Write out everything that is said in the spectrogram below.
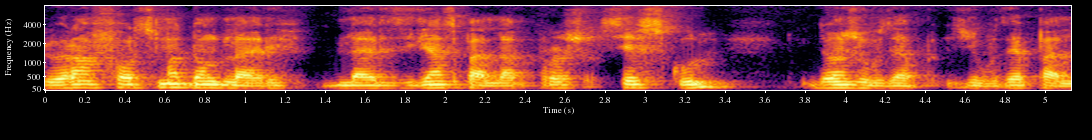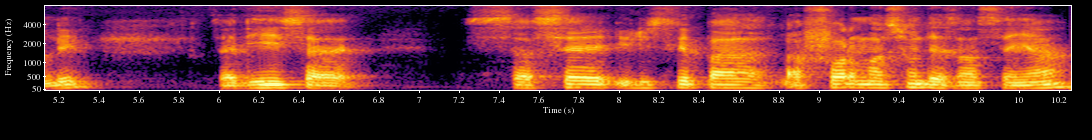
renforcement donc, de, la, résilience par l'approche Safe School dont je vous, je vous ai parlé. C'est-à-dire, ça s'est illustré par la formation des enseignants,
